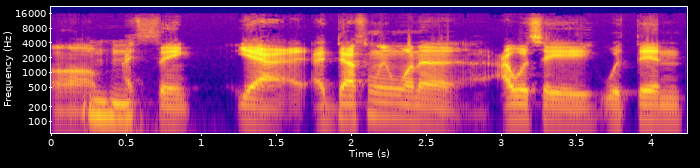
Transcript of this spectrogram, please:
Um, mm-hmm. I think yeah, I definitely want to. I would say within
